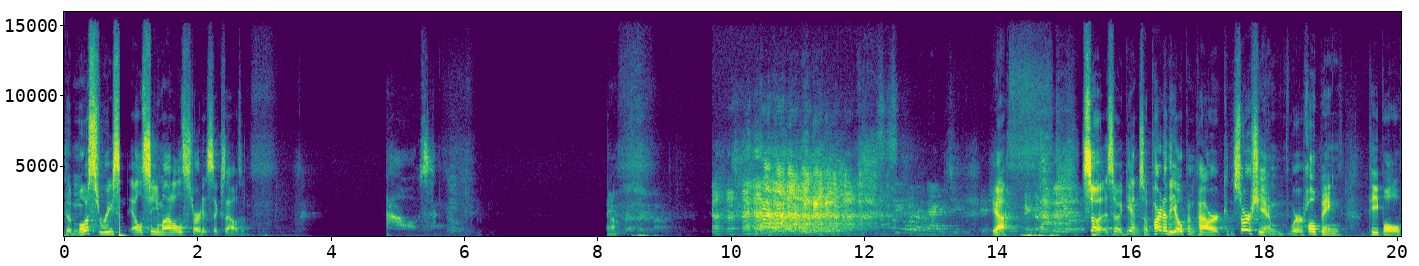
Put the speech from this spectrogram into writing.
the most recent LC models start at 6,000. Yeah. So, so again, so part of the OpenPOWER Consortium, we're hoping people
